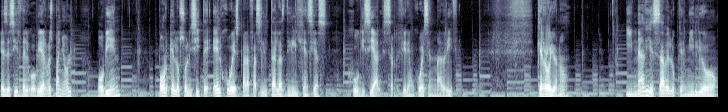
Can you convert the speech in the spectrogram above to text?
es decir, del gobierno español, o bien porque lo solicite el juez para facilitar las diligencias judiciales. Se refiere a un juez en Madrid. Qué rollo, ¿no? Y nadie sabe lo que Emilio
